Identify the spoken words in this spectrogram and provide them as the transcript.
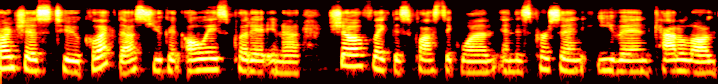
punches to collect dust, you can always put it in a shelf like this plastic one. And this person even cataloged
